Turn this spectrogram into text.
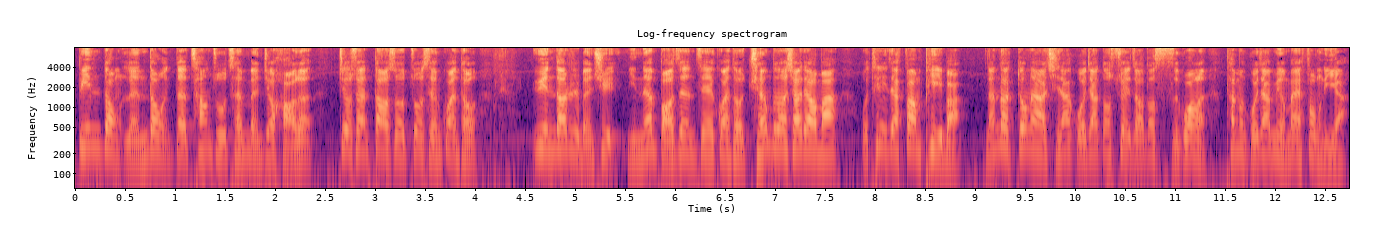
冰冻、冷冻的仓储成本就好了。就算到时候做成罐头，运到日本去，你能保证这些罐头全部都销掉吗？我听你在放屁吧？难道东南亚其他国家都睡着、都死光了？他们国家没有卖凤梨啊？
